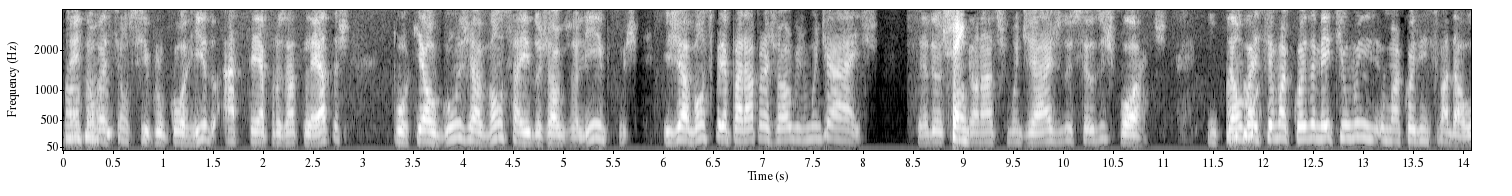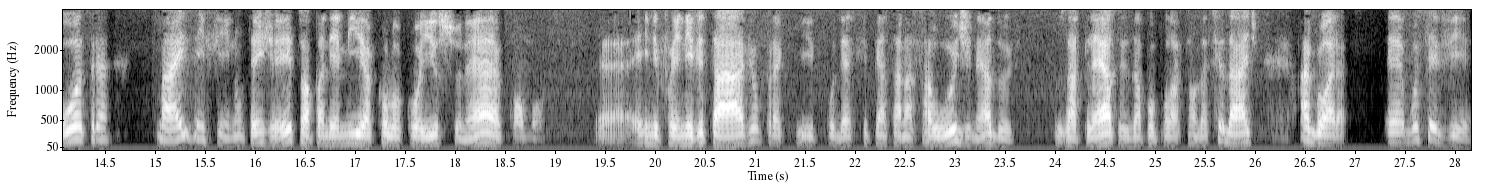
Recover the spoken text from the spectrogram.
Né? Uhum. Então vai ser um ciclo corrido até para os atletas, porque alguns já vão sair dos Jogos Olímpicos e já vão se preparar para Jogos Mundiais, entendeu? Os Sim. campeonatos mundiais dos seus esportes. Então uhum. vai ser uma coisa meio que uma, uma coisa em cima da outra, mas enfim, não tem jeito. A pandemia colocou isso, né, como é, foi inevitável para que pudesse se pensar na saúde né, dos, dos, atletas e da população da cidade. Agora, é, você vê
